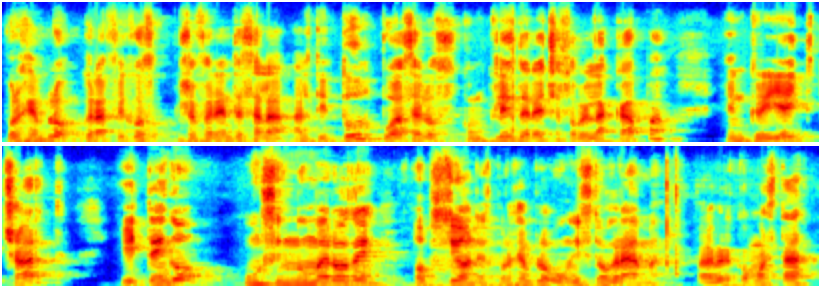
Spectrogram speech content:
por ejemplo, gráficos referentes a la altitud, puedo hacerlos con clic derecho sobre la capa en Create Chart y tengo un sinnúmero de opciones, por ejemplo, un histograma para ver cómo está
